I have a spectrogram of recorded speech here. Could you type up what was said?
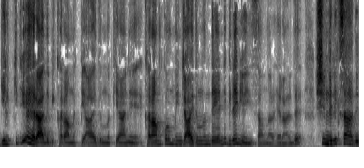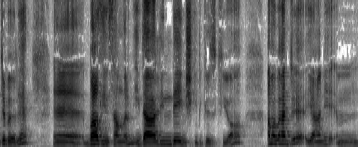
gelip gidiyor herhalde bir karanlık bir aydınlık yani karanlık olmayınca aydınlığın değerini bilemiyor insanlar herhalde. Şimdilik sadece böyle bazı insanların idealindeymiş gibi gözüküyor. Ama bence yani hmm,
